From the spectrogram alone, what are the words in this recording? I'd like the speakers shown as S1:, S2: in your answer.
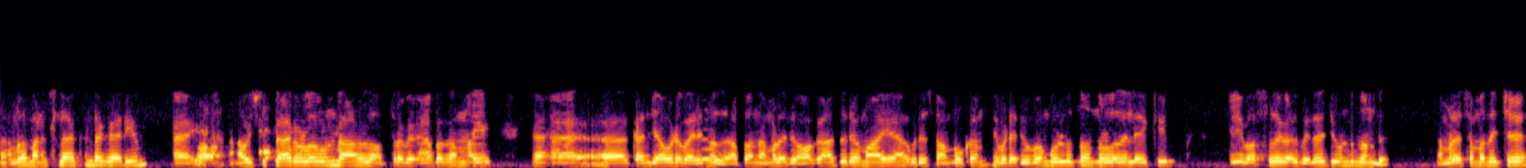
S1: നമ്മൾ മനസ്സിലാക്കേണ്ട കാര്യം ആവശ്യക്കാരുള്ളത് കൊണ്ടാണല്ലോ അത്ര വ്യാപകമായി ആ, ആ, കഞ്ചാവ് ഇവിടെ വരുന്നത്. അപ്പൊ നമ്മൾ രോഗാതുരമായ ഒരു സമൂഹം ഇവിടെ രൂപം കൊള്ളുന്നു എന്നുള്ളതിലേക്ക് ഈ വസ്തുതകൾ വിരൽ ചൂണ്ടുന്നുണ്ട്. നമ്മളെ സംബന്ധിച്ച്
